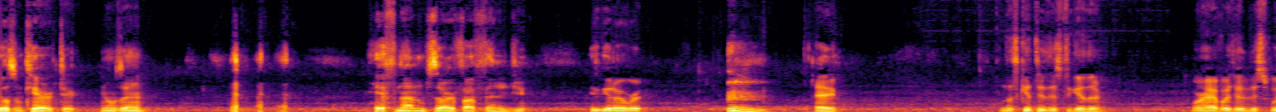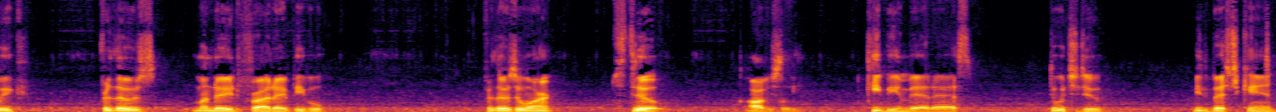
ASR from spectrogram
Build some character. You know what I'm saying? if not, I'm sorry if I offended you. You'll get over it. hey, let's get through this together. We're halfway through this week. For those Monday to Friday people, for those who aren't, still, obviously, keep being badass. Do what you do. Be the best you can.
